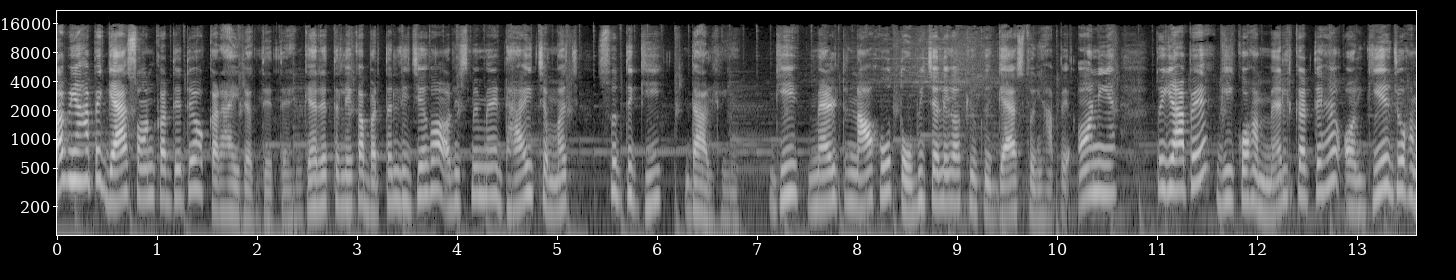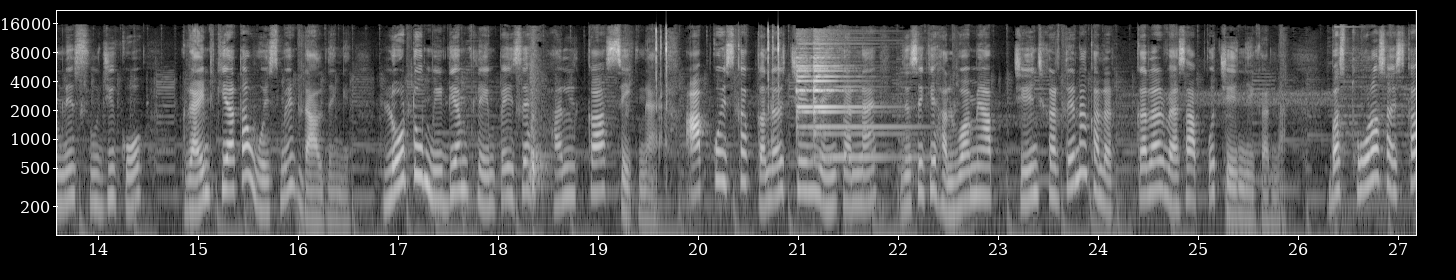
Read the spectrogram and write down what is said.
अब यहाँ पे गैस ऑन कर देते हैं और कढ़ाई रख देते हैं। गहरे तले का बर्तन लीजिएगा और इसमें मैं ढाई चम्मच शुद्ध घी डाल रही हूँ। घी मेल्ट ना हो तो भी चलेगा क्योंकि गैस तो यहाँ पे ऑन ही है। तो यहाँ पे घी को हम मेल्ट करते हैं और ये जो हमने सूजी को ग्राइंड किया था, वो इसमें डाल देंगे। लो टू मीडियम फ्लेम पे इसे हल्का सेकना है। आपको इसका कलर चेंज नहीं करना है। जैसे कि हलवा में आप चेंज करते हैं ना कलर कलर वैसा आपको चेंज नहीं करना है। बस थोड़ा सा इसका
